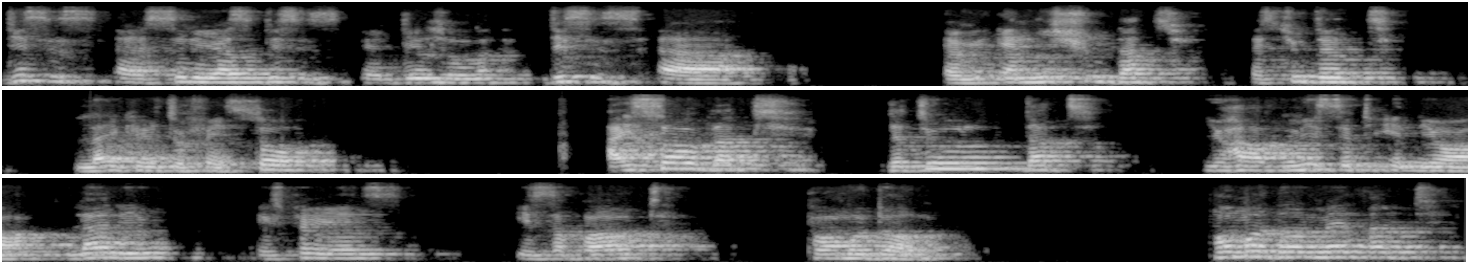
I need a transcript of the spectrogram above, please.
this is uh, serious, this is a danger, this is uh, a, an issue that a student likely to face. So I saw that the tool that you have missed in your learning experience is about Pomodoro. Pomodoro method,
